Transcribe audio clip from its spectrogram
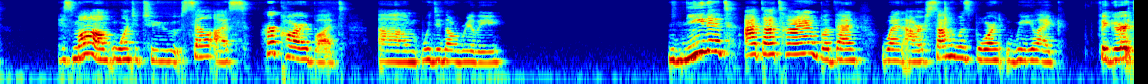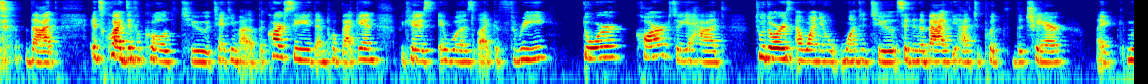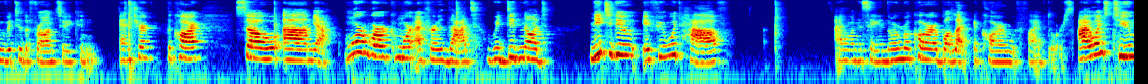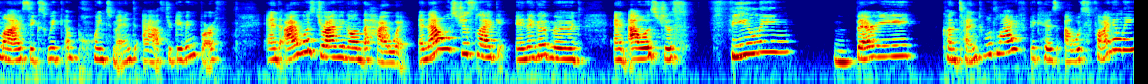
his mom wanted to sell us her car, but um, we did not really need it at that time. But then when our son was born, we like figured that it's quite difficult to take him out of the car seat and put back in because it was like a three door car. So you had two doors and when you wanted to sit in the back you had to put the chair like move it to the front so you can enter the car so um yeah more work more effort that we did not need to do if you would have I don't want to say a normal car, but like a car with five doors. I went to my six week appointment after giving birth and I was driving on the highway and I was just like in a good mood and I was just feeling very content with life because I was finally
